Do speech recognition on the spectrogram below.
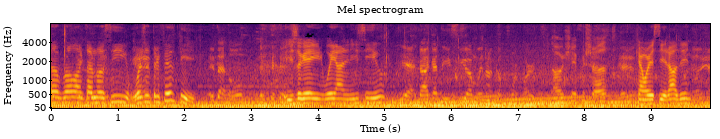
Up, bro? Long time no see. Where's your 350? It's at home. You still getting waiting on an ECU? yeah, no, I got the ECU. I'm waiting on a couple more parts. Oh shit, for sure. Yeah. Can't wait to see it out, dude. Oh,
